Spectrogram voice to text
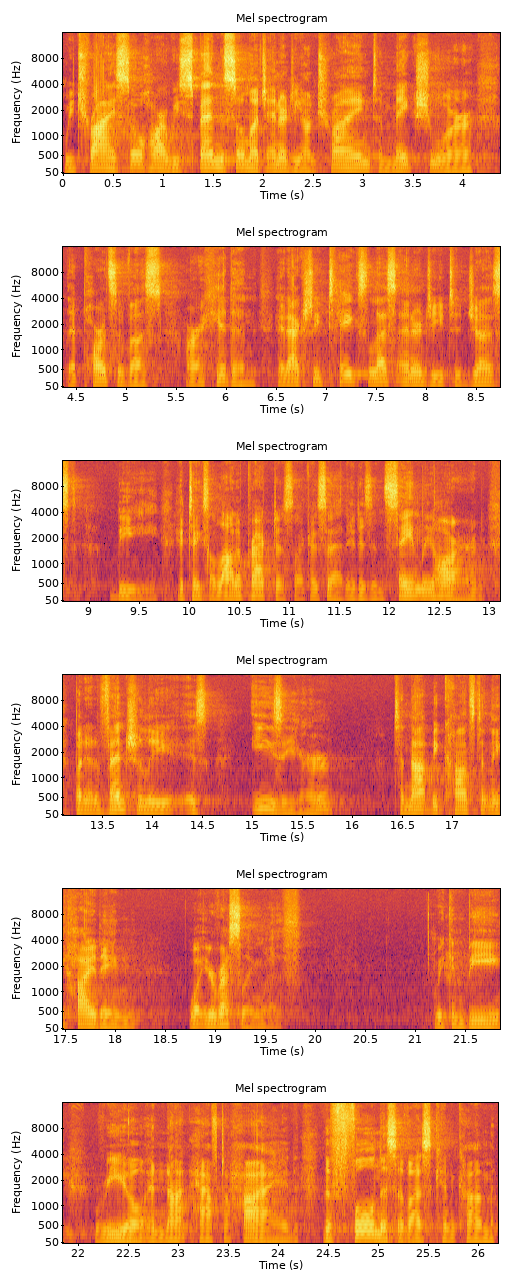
We try so hard, we spend so much energy on trying to make sure that parts of us are hidden. It actually takes less energy to just be. It takes a lot of practice, like I said. It is insanely hard, but it eventually is easier to not be constantly hiding what you're wrestling with. We can be real and not have to hide. The fullness of us can come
